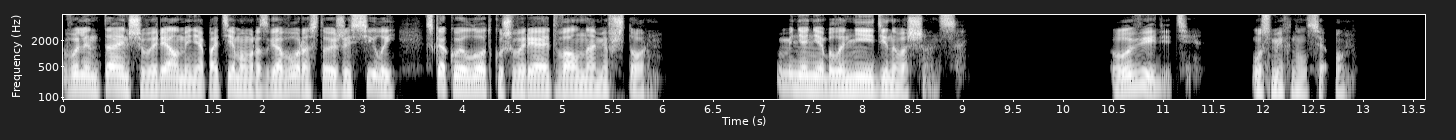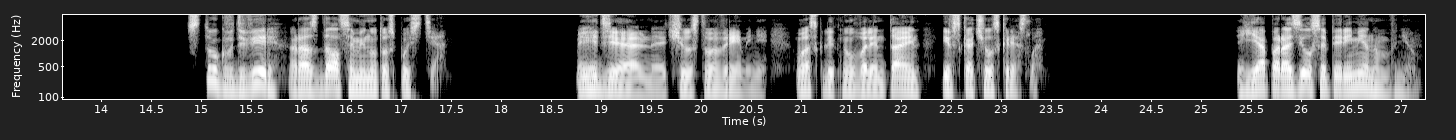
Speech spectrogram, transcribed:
Валентайн швырял меня по темам разговора с той же силой, с какой лодку швыряет волнами в шторм. У меня не было ни единого шанса. «Увидите», — усмехнулся он. Стук в дверь раздался минуту спустя. «Идеальное чувство времени», — воскликнул Валентайн и вскочил с кресла. Я поразился переменам в нем.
